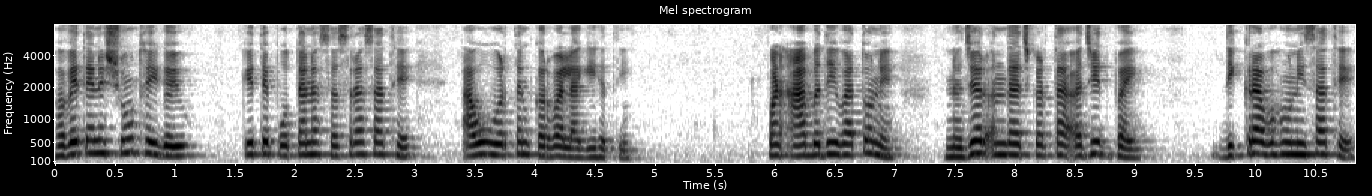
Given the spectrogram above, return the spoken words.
હવે તેને શું થઈ ગયું કે તે પોતાના સસરા સાથે આવું વર્તન કરવા લાગી હતી. પણ આ બધી વાતોને નજરઅંદાજ કરતા અજીતભાઈ દીકરા વહુની સાથે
